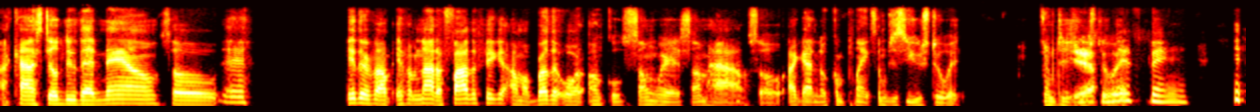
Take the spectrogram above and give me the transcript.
I kind of still do that now. So eh. Either if I'm if I'm not a father figure, I'm a brother or an uncle somewhere somehow. So I got no complaints. I'm just used to it. I'm just Yeah. used to it. Listen,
